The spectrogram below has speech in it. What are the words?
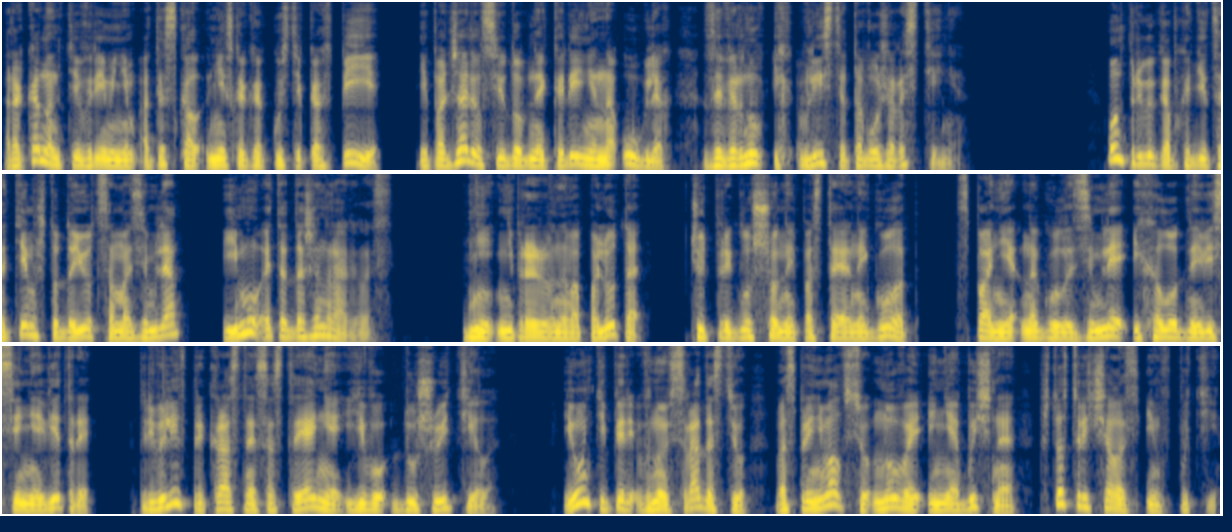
Раканан тем временем отыскал несколько кустиков пеи и поджарил съедобные коренья на углях, завернув их в листья того же растения. Он привык обходиться тем, что дает сама земля, и ему это даже нравилось. Дни непрерывного полета, чуть приглушенный постоянный голод, спание на голой земле и холодные весенние ветры привели в прекрасное состояние его душу и тело, и он теперь вновь с радостью воспринимал все новое и необычное, что встречалось им в пути.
